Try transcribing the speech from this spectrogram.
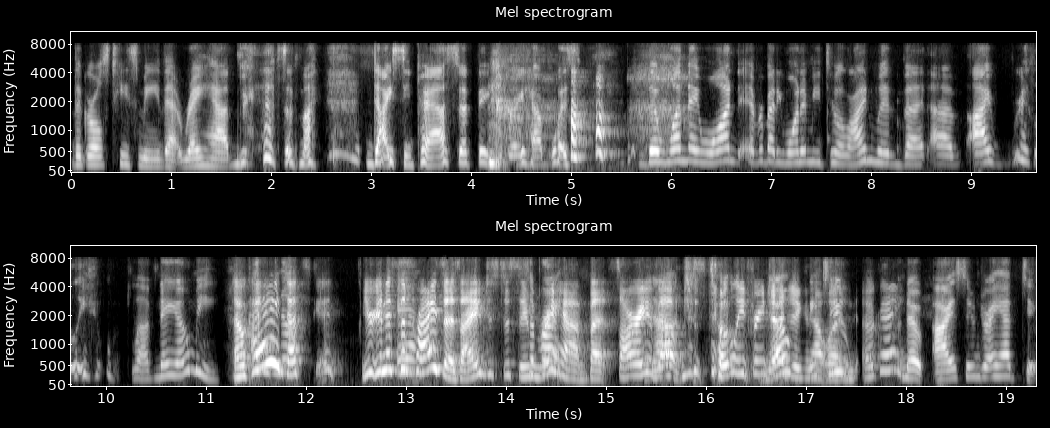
the girls tease me that Rahab, because of my dicey past, I think Rahab was the one they want. Everybody wanted me to align with, but um, I really love Naomi. Okay, that's good. You're gonna surprise us. I just assumed surprise. Rahab, but sorry no. about just totally prejudging no, that too. one. Okay. No, I assumed Rahab too.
